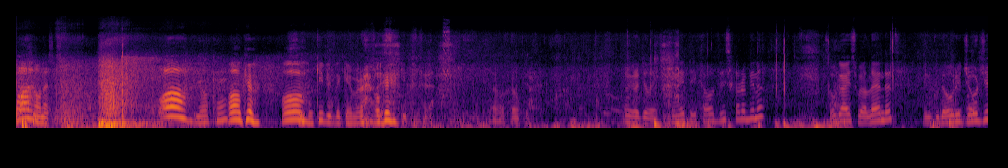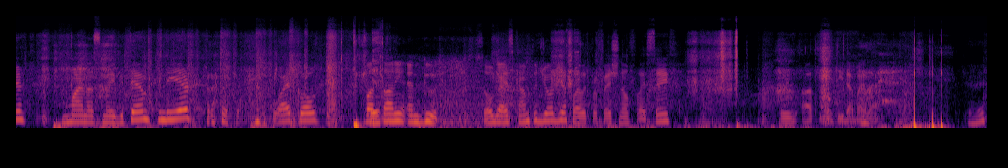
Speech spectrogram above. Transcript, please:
no necessary. Oh, You okay? okay. Oh, Keep it the camera. Okay. Keep it there. I will help you. Congratulations. Can I take out this carabiner? So guys, we are landed in Gudauri, Georgia. Minus maybe 10 in the air. Quite cold, but Yeah. sunny and good. So guys, come to Georgia, fly with professional, fly safe. With SkyAtlantida, bye bye. okay.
